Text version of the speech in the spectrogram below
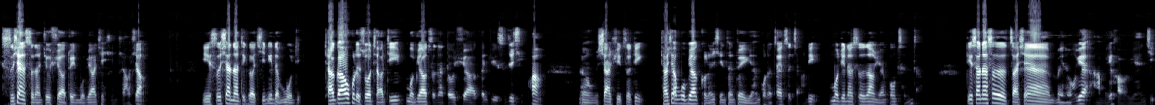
实现时呢就需要对目标进行调校，以实现呢这个激励的目的。调高或者说调低目标值呢，都需要根据实际情况，嗯下去制定。调校目标可能形成对员工的再次奖励，目的呢是让员工成长。第三呢是展现美容院啊美好远景。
